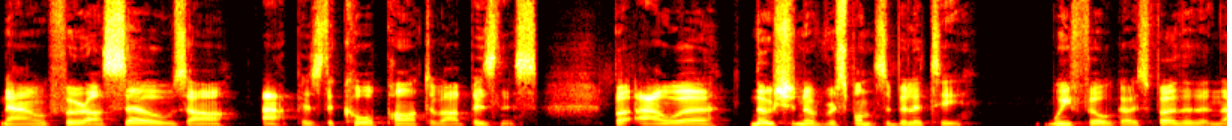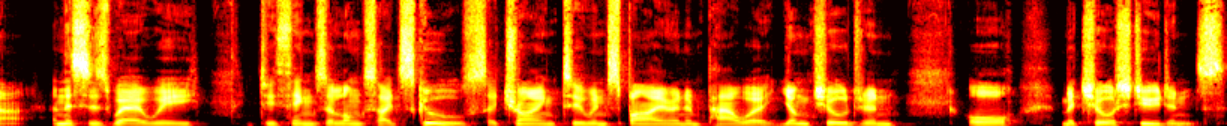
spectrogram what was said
Now, for ourselves, our app is the core part of our business, but our notion of responsibility we feel goes further than that. And this is where we do things alongside schools. So trying to inspire and empower young children or mature students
